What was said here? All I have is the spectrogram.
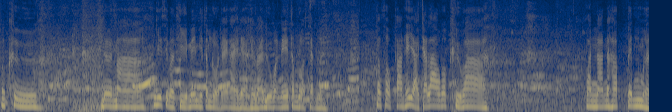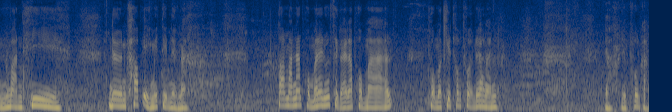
ก็คือ เดินมา 20 นาทีไม่มีตำรวจได้ไงเนี่ย เห็นไหมดูวันนี้ตำรวจเต็มเลย ประสบการณ์ที่อยากจะเล่าก็คือว่า วันนั้นนะครับเป็นเหมือนวันที่เดินเข้าไปอีกมิติหนึ่งนะ ตอนวันนั้นผมไม่ได้รู้สึกอะไรนะ ผมมาผมมาคิดทบทวนเรื่องนั้น เดี๋ยวเดี๋ยวพูดก่อน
